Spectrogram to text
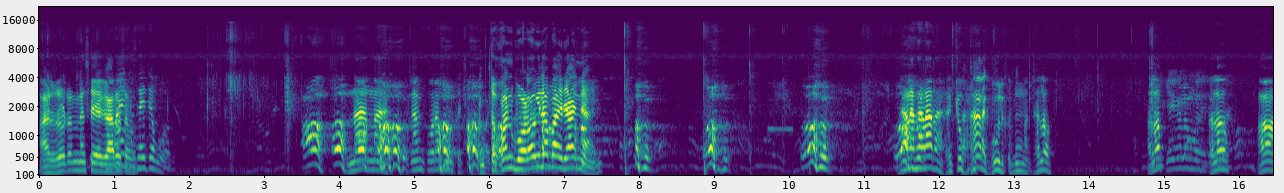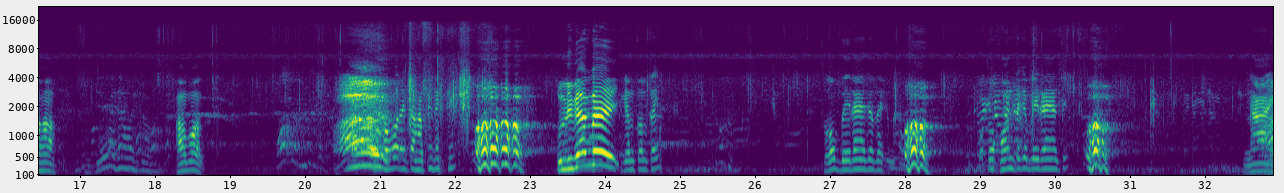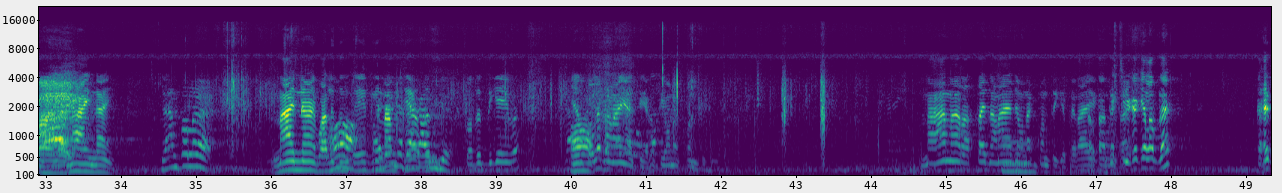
আঠারোটা না সে এগারোটা? না না তখন বড় গিলা বাইরে আয় নাই। দাঁড়া দাঁড়া না এই চুপ হ্যাঁ গোল হ্যালো। হ্যালো? হ্যালো? হ্যাঁ হ্যাঁ। হ্যাঁ বল। খবর? এটা হাতি দেখছি। উলিবে বে কেন তলটাই। সব বেড়ে আছে দেখ না। কতক্ষণ থেকে বেড়ে আছে? নাই নাই নাই। কেন তোলে নাই নাই বালি দিন এইদিকে নামছে তোদের দিকে এবার কেন তলে দাঁড়াই আছে হাতি অনেকক্ষণ থেকে। না না রাস্তায় দাঁড়ায় আছে অনেকক্ষণ থেকে প্রায় দেখছি একা খেলাপ দেখ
